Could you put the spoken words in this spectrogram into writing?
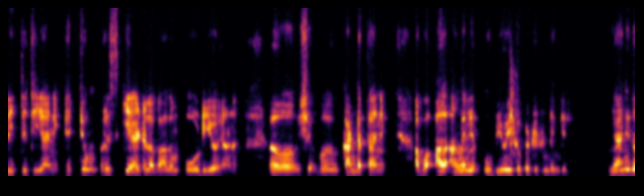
ഡിറ്റക്ട് ചെയ്യാൻ. ഏറ്റവും റിസ്കി ആയിട്ടുള്ള ഭാഗം ഓഡിയോയാണ് കണ്ടെത്താൻ. അപ്പോൾ അങ്ങനെ ഉപയോഗിക്കപ്പെട്ടിട്ടുണ്ടെങ്കിൽ ഞാനിത്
